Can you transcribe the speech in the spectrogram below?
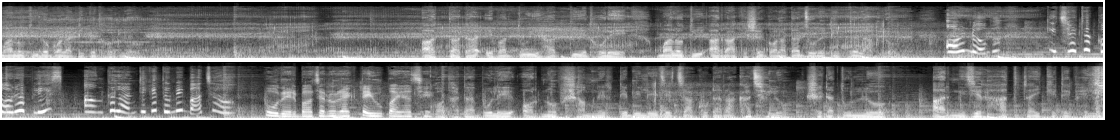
মালতীরও গলা টিপে ধরল। আত্মাটা এবার দুই হাত দিয়ে ধরে মালতী আর রাকেশের গলাটা জোরে টিপতে লাগল। অর্ণব, কিছু একটা করো, প্লিজ। আঙ্কেল আন্টিকে তুমি বাঁচাও। ওদের বাঁচানোর একটাই উপায় আছে। কথাটা বলে অর্ণব সামনের টেবিলে যে চাকুটা রাখা ছিল সেটা তুলল আর নিজের হাতটাই কেটে ফেলল।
